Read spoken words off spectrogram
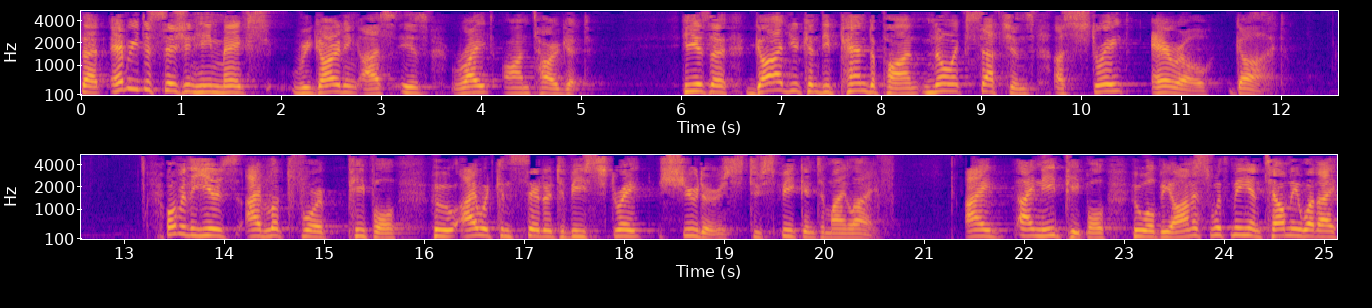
that every decision he makes regarding us is right on target. He is a God you can depend upon, no exceptions, a straight arrow God. Over the years, I've looked for people who I would consider to be straight shooters to speak into my life. I, I need people who will be honest with me and tell me what I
